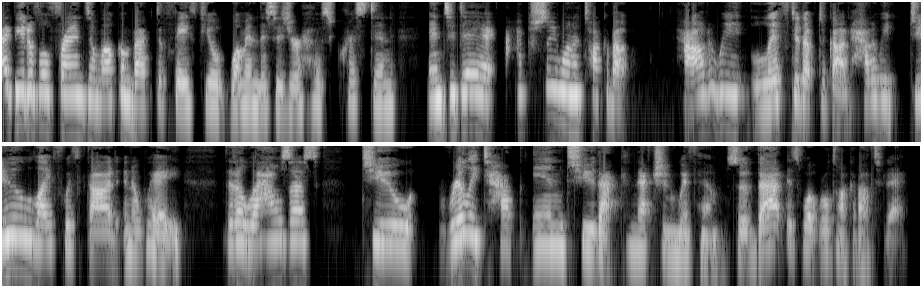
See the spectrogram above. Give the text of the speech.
Hi, beautiful friends, and welcome back to Faith Fueled Woman. This is your host, Kristin. And today I actually want to talk about how do we lift it up to God? How do we do life with God in a way that allows us to really tap into that connection with Him? So that is what we'll talk about today.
